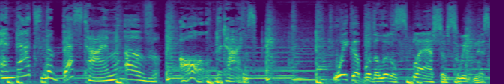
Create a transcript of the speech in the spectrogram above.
And that's the best time of all the times. Wake up with a little splash of sweetness.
